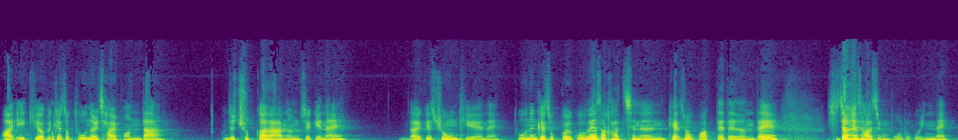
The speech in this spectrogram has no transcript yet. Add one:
아, 이 기업이 계속 돈을 잘 번다. 근데 주가는 안 움직이네. 나에게 좋은 기회네. 돈은 계속 벌고 회사 가치는 계속 확대되는데 시장에서 아직 모르고 있네.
